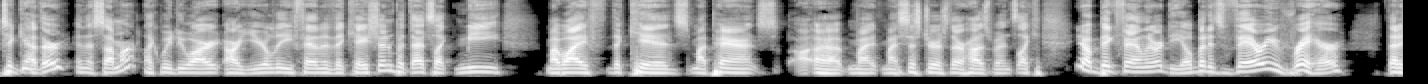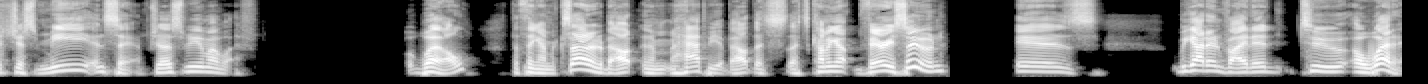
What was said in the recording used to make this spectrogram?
together in the summer, like we do our, our yearly family vacation, but that's like me, my wife, the kids, my parents, uh, my, my sisters, their husbands, like, you know, a big family ordeal, but it's very rare that it's just me and Sam, just me and my wife. Well, the thing I'm excited about and I'm happy about that's that's coming up very soon is we got invited to a wedding.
